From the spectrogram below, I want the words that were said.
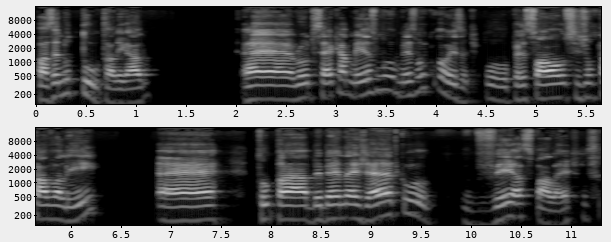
fazendo tu, tá ligado? É, RoadSec é a mesma, mesma coisa. Tipo, o pessoal se juntava ali é, para beber energético, ver as palestras.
